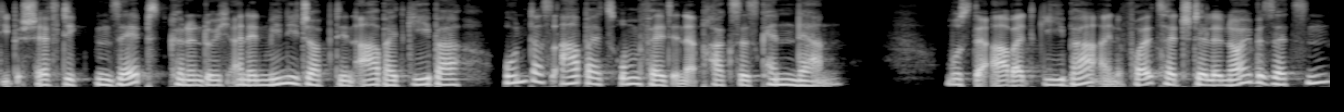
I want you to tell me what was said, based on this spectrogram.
Die Beschäftigten selbst können durch einen Minijob den Arbeitgeber und das Arbeitsumfeld in der Praxis kennenlernen. Muss der Arbeitgeber eine Vollzeitstelle neu besetzen,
